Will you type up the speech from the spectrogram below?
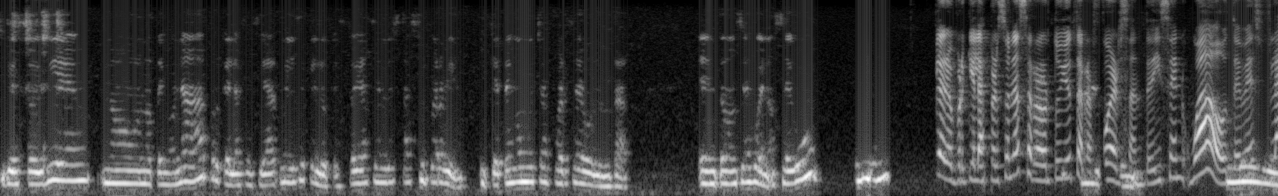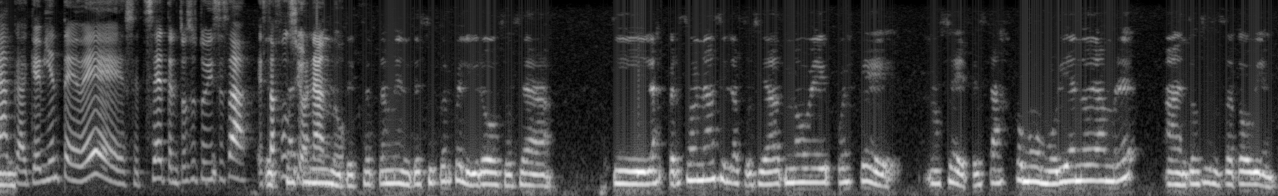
yo estoy bien, no, no tengo nada, porque la sociedad me dice que lo que estoy haciendo está súper bien y que tengo mucha fuerza de voluntad. Entonces, bueno, según... Claro, porque las personas alrededor tuyo te refuerzan, te dicen, wow, te ves flaca, qué bien te ves, etcétera. Entonces tú dices, ah, está funcionando. Exactamente, es súper peligroso. O sea, si las personas y la sociedad no ve, pues que, no sé, te estás como muriendo de hambre, ah, entonces está todo bien,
